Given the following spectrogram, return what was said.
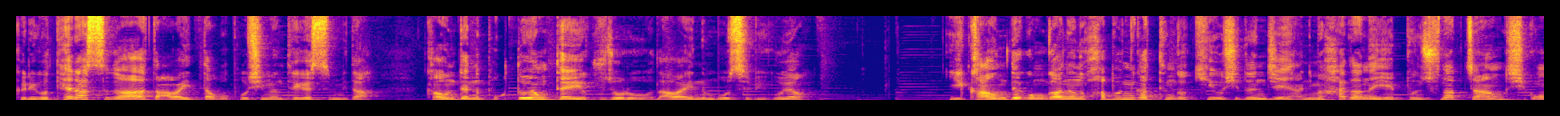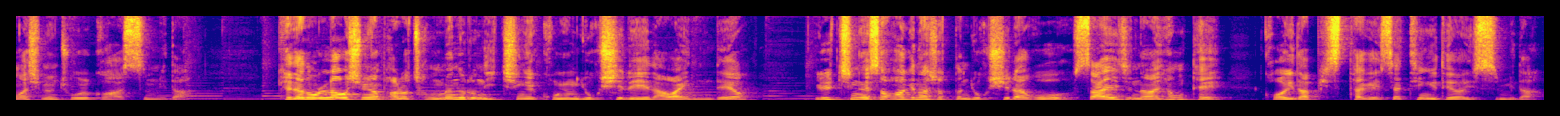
그리고 테라스가 나와 있다고 보시면 되겠습니다. 가운데는 복도 형태의 구조로 나와 있는 모습이고요. 이 가운데 공간은 화분 같은 거 키우시든지 아니면 하단에 예쁜 수납장 시공하시면 좋을 것 같습니다. 계단 올라오시면 바로 정면으로는 2층에 공용 욕실이 나와 있는데요. 1층에서 확인하셨던 욕실하고 사이즈나 형태 거의 다 비슷하게 세팅이 되어 있습니다.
